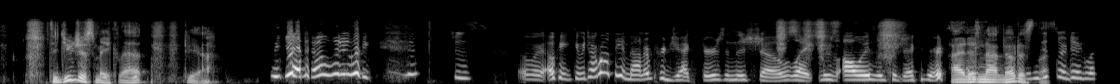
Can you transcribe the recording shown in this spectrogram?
Did you just make that? yeah. Yeah, no, literally like just oh my okay, can we talk about the amount of projectors in this show? Like there's always a projector. I did not notice We need start doing like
